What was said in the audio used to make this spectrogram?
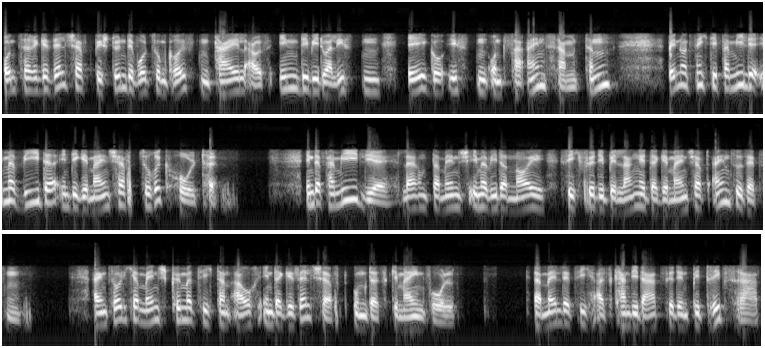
Unsere Gesellschaft bestünde wohl zum größten Teil aus Individualisten, Egoisten und Vereinsamten, wenn uns nicht die Familie immer wieder in die Gemeinschaft zurückholte. In der Familie lernt der Mensch immer wieder neu, sich für die Belange der Gemeinschaft einzusetzen. Ein solcher Mensch kümmert sich dann auch in der Gesellschaft um das Gemeinwohl. Er meldet sich als Kandidat für den Betriebsrat.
